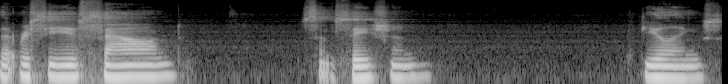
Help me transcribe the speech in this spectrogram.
that receives sound, sensation, feelings.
